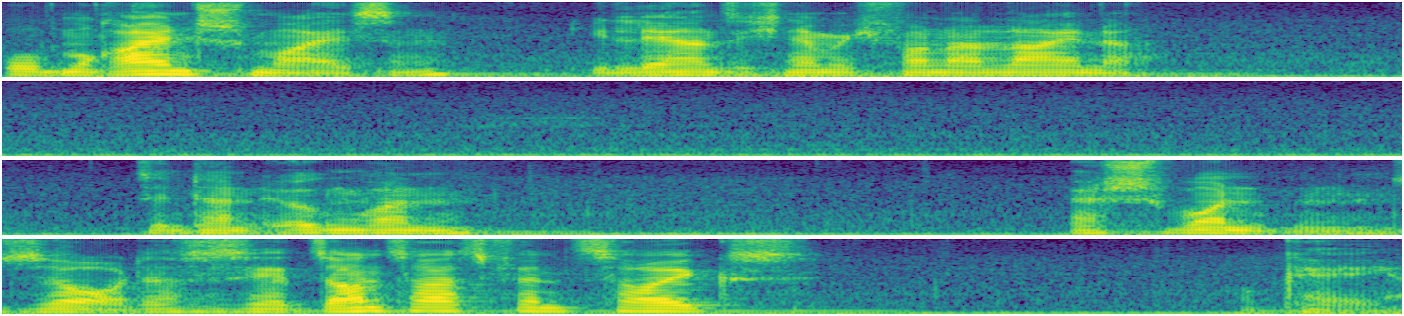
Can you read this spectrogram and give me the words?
oben reinschmeißen. Die leeren sich nämlich von alleine. Sind dann irgendwann verschwunden. So, das ist jetzt sonst was für ein Zeugs. Okay.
